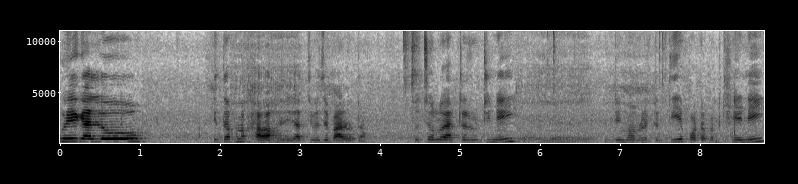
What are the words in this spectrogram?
হয়ে গেল। কিন্তু এখনও খাওয়া হয়নি, রাত্রি বাজে বারোটা। তো চলো একটা রুটি নেই। ডিম আমলেটটা দিয়ে পটাপট খেয়ে নেই।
